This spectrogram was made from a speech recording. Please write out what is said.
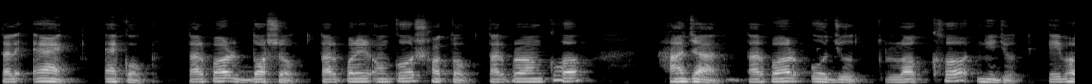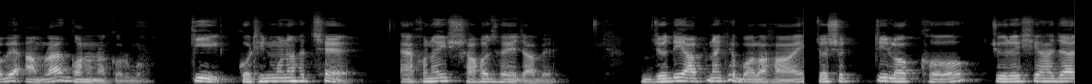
তাহলে এক, একক। তারপর দশক, তারপরের অঙ্ক শতক, তারপর অঙ্ক হাজার, তারপর অযুত, লক্ষ, নিযুত। এইভাবে আমরা গণনা করব। কি কঠিন মনে হচ্ছে? এখনই সহজ হয়ে যাবে। যদি আপনাকে বলা হয়, চৌষট্টি লক্ষ চুরাশি হাজার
